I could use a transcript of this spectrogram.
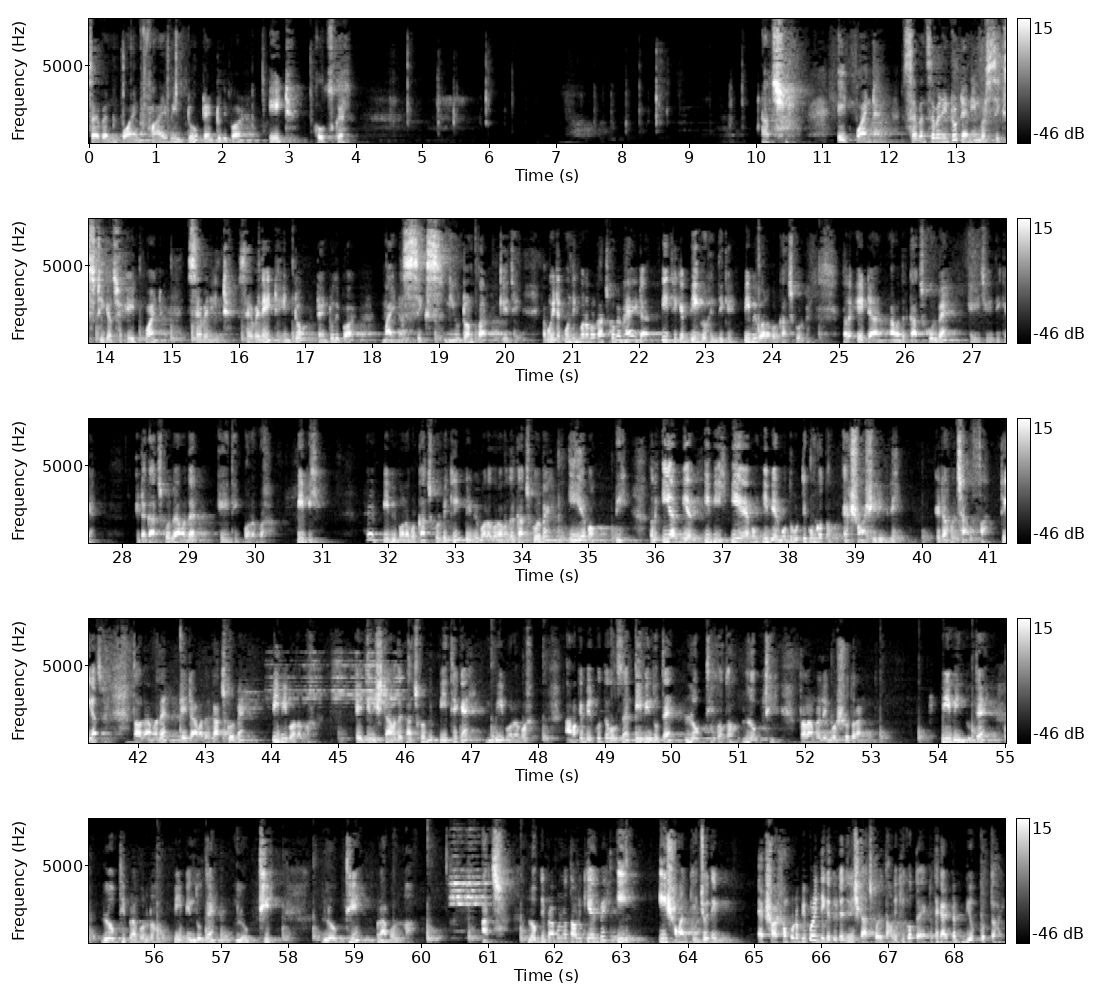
seven point five into ten to the power eight whole square আচ্ছা eight point seven seven into ten inverse six ঠিক আছে eight point seven eight seven eight into ten to the power minus six newton per KG এবং এটা কোন দিক বরাবর কাজ করবে? ভাই, এটা পি থেকে বি গ্রহের দিকে পিবি বরাবর কাজ করবে। তাহলে এটা আমাদের কাজ করবে এই যে দিকে এটা কাজ করবে আমাদের এই দিক বরাবর পিবি হ্যাঁ পিবি বরাবর কাজ করবে কি? পিবি বরাবর আমাদের কাজ করবে ই এবং বি তাহলে ই আর বি আর ইবি ই এবং ইবি এর মধ্যবর্তী কোণ কত? একশো আশি ডিগ্রি। এটা হচ্ছে আলফা, ঠিক আছে? তাহলে আমাদের এটা আমাদের কাজ করবে পিবি বরাবর। এই জিনিসটা আমাদের কাজ করবে পি থেকে বি বরাবর। আমাকে বের করতে বলছে পি বিন্দুতে লব্ধি কত? লব্ধি। তাহলে আমরা লিখব, সুতরাং পি বিন্দুতে লব্ধি প্রাবল্য পি বিন্দুতে লব্ধি লব্ধি প্রাবল্য। আচ্ছা লব্ধি প্রাবল্য তাহলে কি আসবে? ই ই সমান কি? যদি একশো সম্পূর্ণ বিপরীত দিকে দুইটা জিনিস কাজ করে, তাহলে কি করতে হয়? একটা থেকে একটা বিয়োগ করতে হয়।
